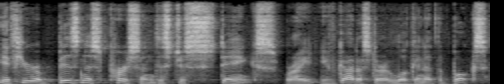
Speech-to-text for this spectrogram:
If you're a business person, this just stinks, right? You've got to start looking at the books.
